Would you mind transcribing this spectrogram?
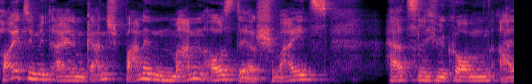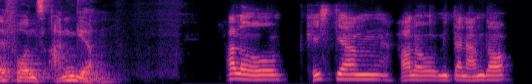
Heute mit einem ganz spannenden Mann aus der Schweiz. Herzlich willkommen, Alfons Angern. Hallo, Christian. Hallo miteinander.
